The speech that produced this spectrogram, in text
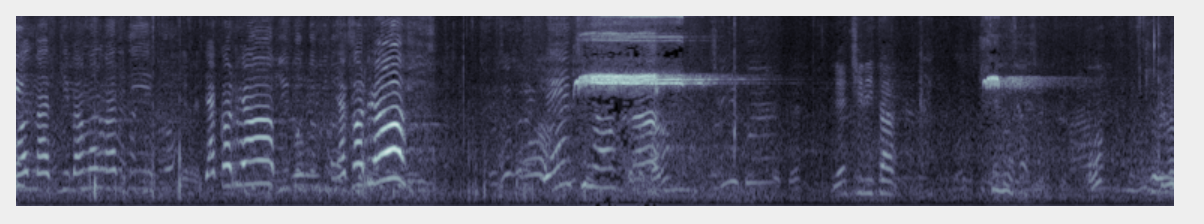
Vamos, Maski, vamos, Maski. ¡Ya corrió! ¡Ya corrió! Bien, Chino. Bien, Chinita. Era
